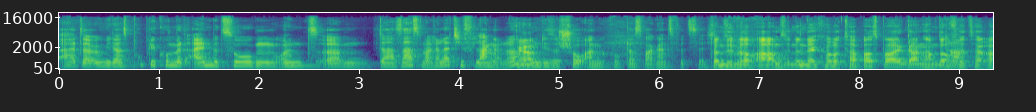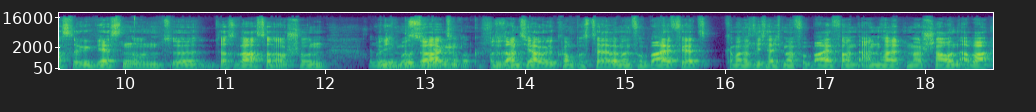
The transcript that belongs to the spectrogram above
hat da irgendwie das Publikum mit einbezogen und ähm, da saß man relativ lange, ne? Ja. Haben diese Show angeguckt. Das war ganz witzig. Dann sind wir noch abends in eine leckere Tapas-Bar gegangen, haben da ja. auf der Terrasse gegessen und äh, das war's dann auch schon. Und ich muss Bus sagen, also Santiago de Compostela, wenn man vorbeifährt, kann man da sicherlich mal vorbeifahren und anhalten, mal schauen, aber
